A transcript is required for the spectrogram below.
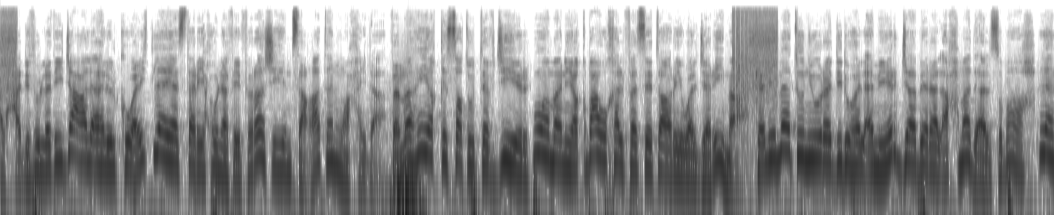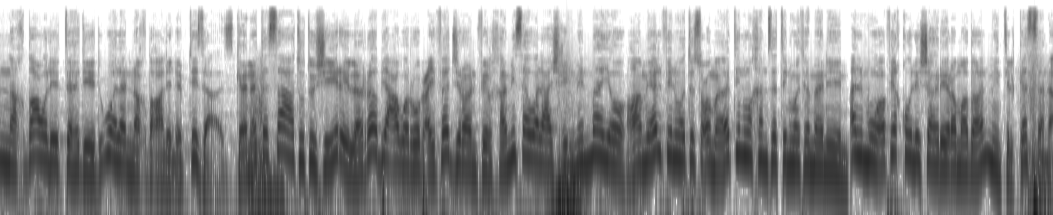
الحادث الذي جعل أهل الكويت لا يستريحون في فراشهم ساعة واحدة. فما هي قصة التفجير ومن يقبع خلف الستار والجريمة؟ كلمات يرددها الأمير جابر الأحمد الصباح لن نخضع للتهديد ولن نخضع للابتزاز. كانت الساعة تشير إلى الرابعة والربع فجرا في الخامس والعشرين من مايو عام 1985 الموافق لشهر رمضان من تلك السنة.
